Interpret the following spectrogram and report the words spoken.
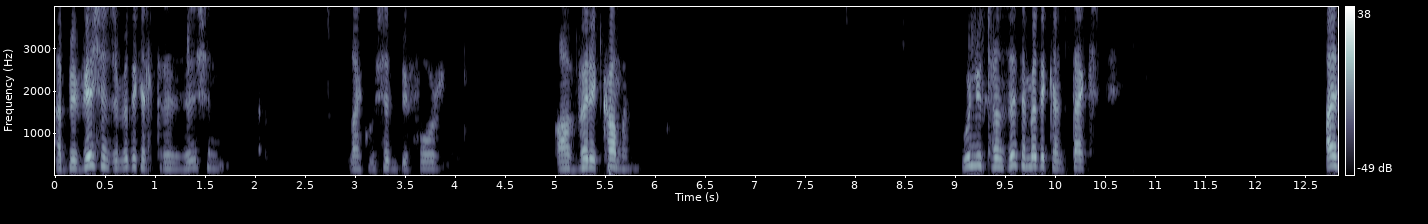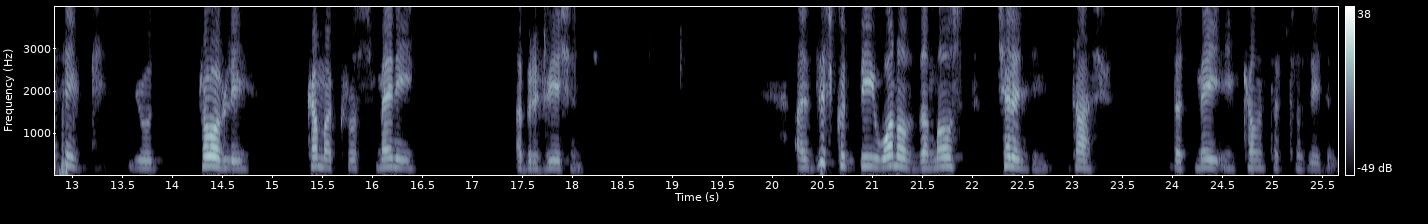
Abbreviations in medical translation, like we said before, are very common. When you translate a medical text, I think you would probably come across many abbreviations. And this could be one of the most challenging tasks that may encounter translators.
